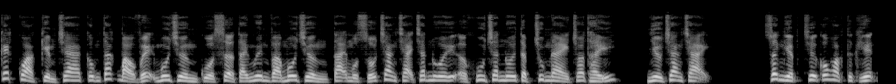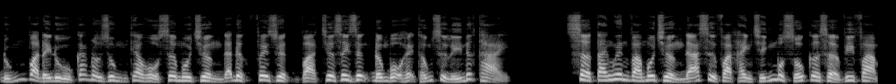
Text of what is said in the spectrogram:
Kết quả kiểm tra công tác bảo vệ môi trường của Sở Tài nguyên và Môi trường tại một số trang trại chăn nuôi ở khu chăn nuôi tập trung này cho thấy, nhiều trang trại, doanh nghiệp chưa có hoặc thực hiện đúng và đầy đủ các nội dung theo hồ sơ môi trường đã được phê duyệt và chưa xây dựng đồng bộ hệ thống xử lý nước thải. Sở Tài nguyên và Môi trường đã xử phạt hành chính một số cơ sở vi phạm,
